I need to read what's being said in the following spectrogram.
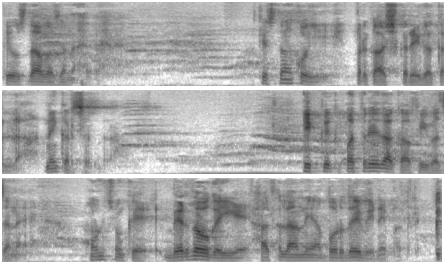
ਤੇ ਉਸ ਦਾ ਵਜ਼ਨ ਹੈ। ਕਿਸ ਤਰ੍ਹਾਂ ਕੋਈ ਪ੍ਰਕਾਸ਼ ਕਰੇਗਾ ਇਕੱਲਾ? ਨਹੀਂ ਕਰ ਸਕਦਾ। ਇੱਕ ਇੱਕ ਪਤਰੇ ਦਾ ਕਾਫੀ ਵਜ਼ਨ ਹੈ। ਹੁਣ ਚੁੰਕੇ ਬਿਰਦ ਹੋ ਗਈ ਹੈ ਹੱਥ ਲਾਉਂਦੇ ਆ, ਬੁਰਦੇ ਵੀ ਨੇ ਪਤਰੇ।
